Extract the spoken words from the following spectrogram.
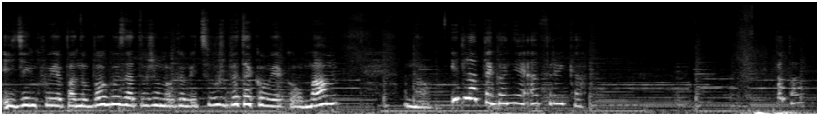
I dziękuję Panu Bogu za to, że mogę mieć służbę taką, jaką mam. No i dlatego nie Afryka. Pa, pa.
